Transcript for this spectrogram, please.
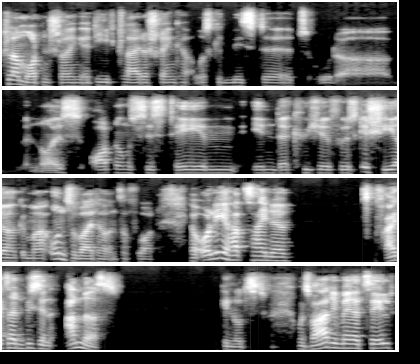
Klamottenschränke, die Kleiderschränke ausgemistet oder neues Ordnungssystem in der Küche fürs Geschirr gemacht und so weiter und so fort. Der Olli hat seine Freizeit ein bisschen anders genutzt. Und zwar hat er mir erzählt,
